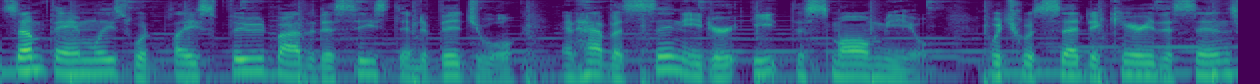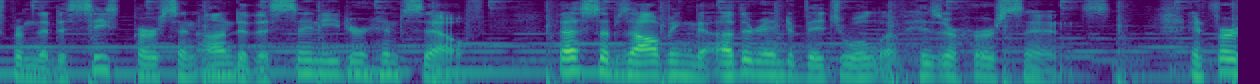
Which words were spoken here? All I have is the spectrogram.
some families would place food by the deceased individual and have a sin eater eat the small meal, which was said to carry the sins from the deceased person onto the sin eater himself thus absolving the other individual of his or her sins. In 1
